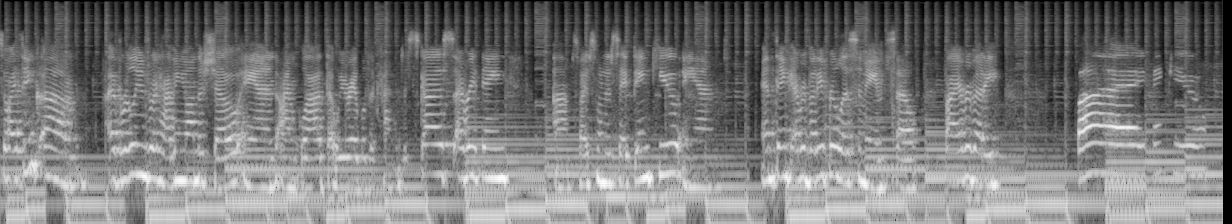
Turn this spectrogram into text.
So I think um, I've really enjoyed having you on the show, and I'm glad that we were able to kind of discuss everything. Um, so I just wanted to say thank you and and thank everybody for listening. So bye, everybody. Bye. Thank you.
